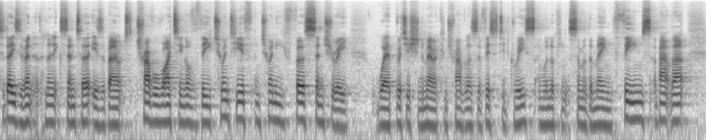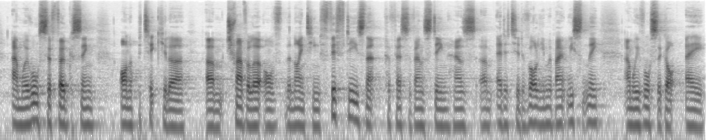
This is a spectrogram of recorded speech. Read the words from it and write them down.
Today's event at the Hellenic Centre is about travel writing of the 20th and 21st century, where British and American travellers have visited Greece, and we're looking at some of the main themes about that. And we're also focusing on a particular um, traveller of the 1950s that Professor Van Steen has um, edited a volume about recently. And we've also got a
